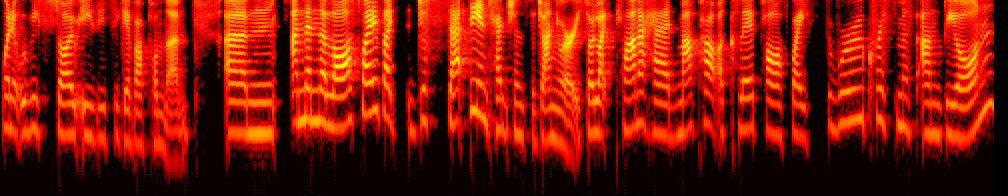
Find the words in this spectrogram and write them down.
when it would be so easy to give up on them. Um, and then the last way is like just set the intentions for January. So, like, plan ahead, map out a clear pathway through Christmas and beyond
